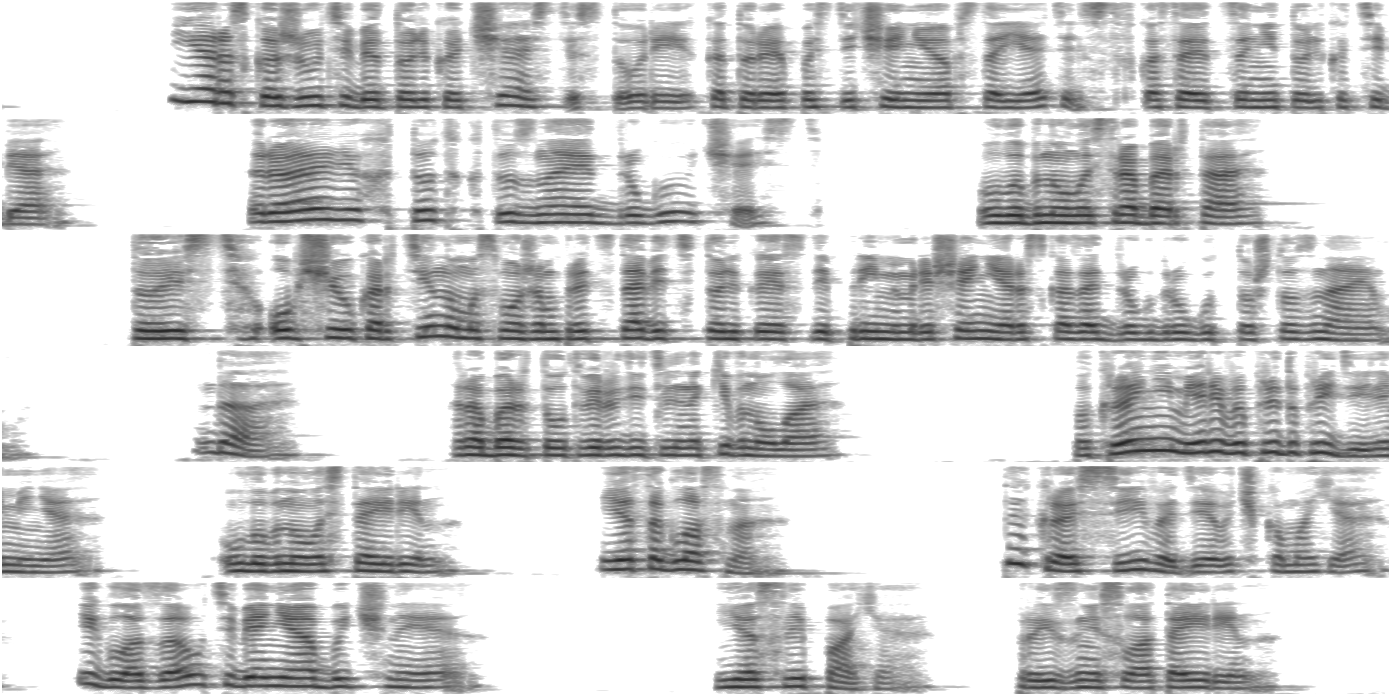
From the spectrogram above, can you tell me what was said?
Я расскажу тебе только часть истории, которая по стечению обстоятельств касается не только тебя. Райлих тот, кто знает другую часть. Улыбнулась Роберта. То есть общую картину мы сможем представить только если примем решение рассказать друг другу то, что знаем. Да. Роберта утвердительно кивнула. По крайней мере, вы предупредили меня, улыбнулась Тайрин. Я согласна. Ты красива, девочка моя, и глаза у тебя необычные. Я слепая, произнесла Тайрин.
